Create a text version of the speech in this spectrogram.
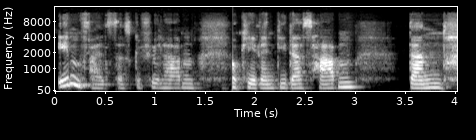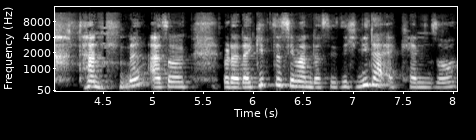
ebenfalls das Gefühl haben, okay, wenn die das haben, dann, dann, ne, also, oder da gibt es jemanden, dass sie sich wiedererkennen, so.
